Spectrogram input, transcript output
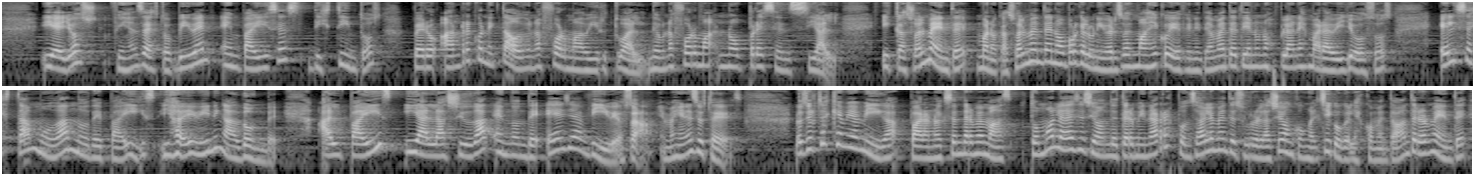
Y ellos, fíjense esto, viven en países distintos, pero han reconectado de una forma virtual, de una forma no presencial. Y casualmente, bueno, casualmente no porque el universo es mágico y definitivamente tiene unos planes maravillosos, él se está mudando de país y adivinen a dónde, al país y a la ciudad en donde ella vive. O sea, imagínense ustedes. Lo cierto es que mi amiga, para no extenderme más, tomó la decisión de terminar responsablemente su relación con el chico que les comentaba anteriormente,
